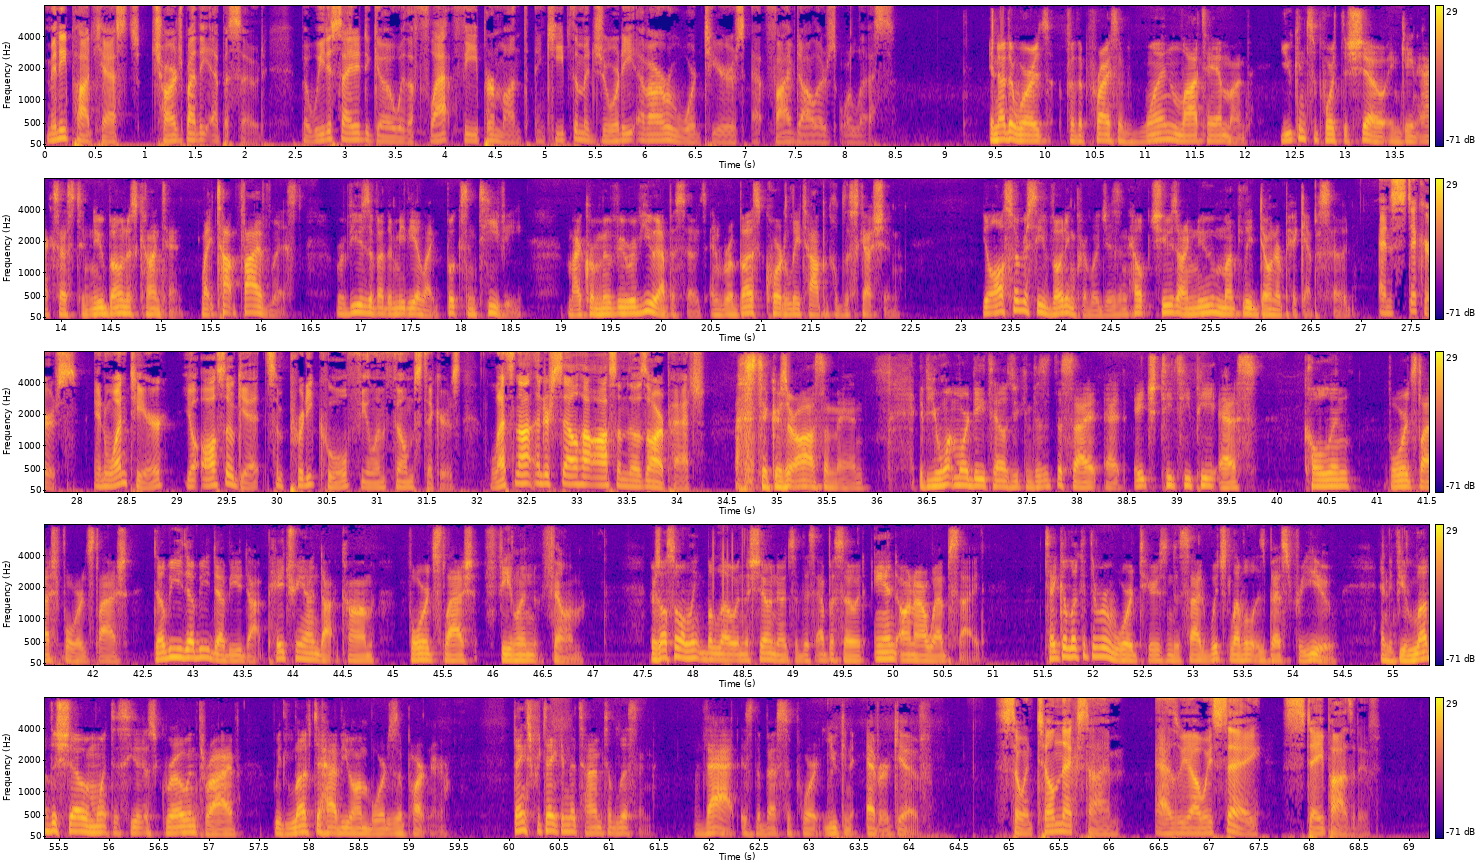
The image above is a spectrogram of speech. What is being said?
Many podcasts charge by the episode, but we decided to go with a flat fee per month and keep the majority of our reward tiers at $5 or less. In other words, for the price of one latte a month, you can support the show and gain access to new bonus content like top 5 lists, reviews of other media like books and TV, micro movie review episodes, and robust quarterly topical discussion. You'll also receive voting privileges and help choose our new monthly donor pick episode. And stickers. In one tier, you'll also get some pretty cool Feelin Film stickers. Let's not undersell how awesome those are, Patch. Stickers are awesome, man. If you want more details, you can visit the site at https colon forward slash forward slash www.patreon.com forward slash feelin film. There's also a link below in the show notes of this episode and on our website. Take a look at the reward tiers and decide which level is best for you. And if you love the show and want to see us grow and thrive, we'd love to have you on board as a partner. Thanks for taking the time to listen. That is the best support you can ever give. So until next time, as we always say, stay.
